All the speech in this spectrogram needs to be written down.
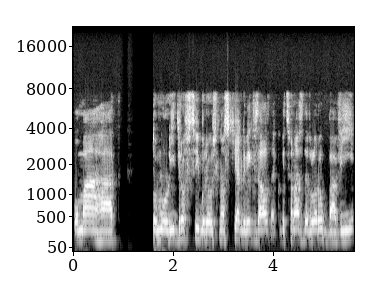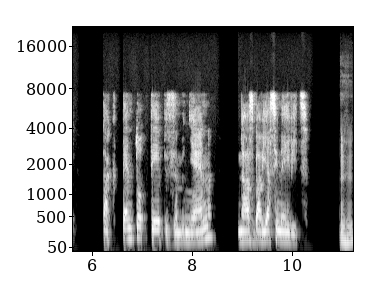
pomáhat tomu lídrovství budoucnosti a kdybych vzal, jakoby, co nás developerů baví, tak tento typ změn nás baví asi nejvíc. Mm-hmm.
